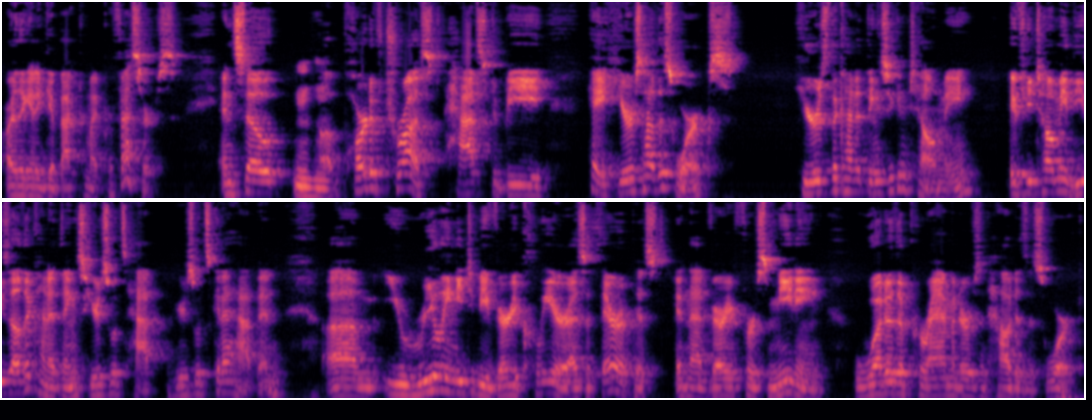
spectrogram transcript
are they going to get back to my professors? And so mm-hmm. uh, part of trust has to be, hey, here's how this works here's the kind of things you can tell me. If you tell me these other kind of things, here's what's hap- here's what's going to happen. Um, you really need to be very clear as a therapist in that very first meeting. What are the parameters and how does this work?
